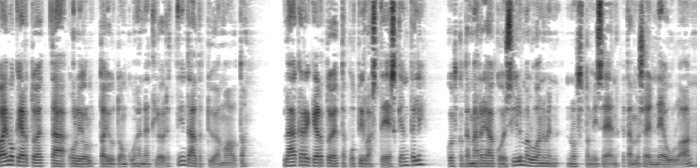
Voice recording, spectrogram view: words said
Vaimo kertoi, että oli ollut tajuton, kun hänet löydettiin täältä työmaalta. Lääkäri kertoi, että potilas teeskenteli, koska tämä reagoi silmäluomen nostamiseen ja tämmöiseen neulaan.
